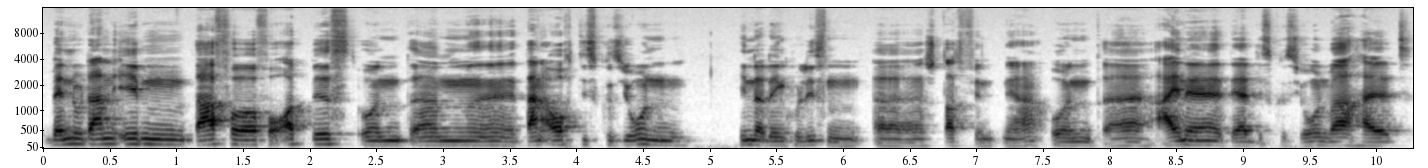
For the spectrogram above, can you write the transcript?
wenn du dann eben da vor, vor Ort bist und ähm, dann auch Diskussionen hinter den Kulissen äh, stattfinden, ja. Und äh, eine der Diskussionen war halt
